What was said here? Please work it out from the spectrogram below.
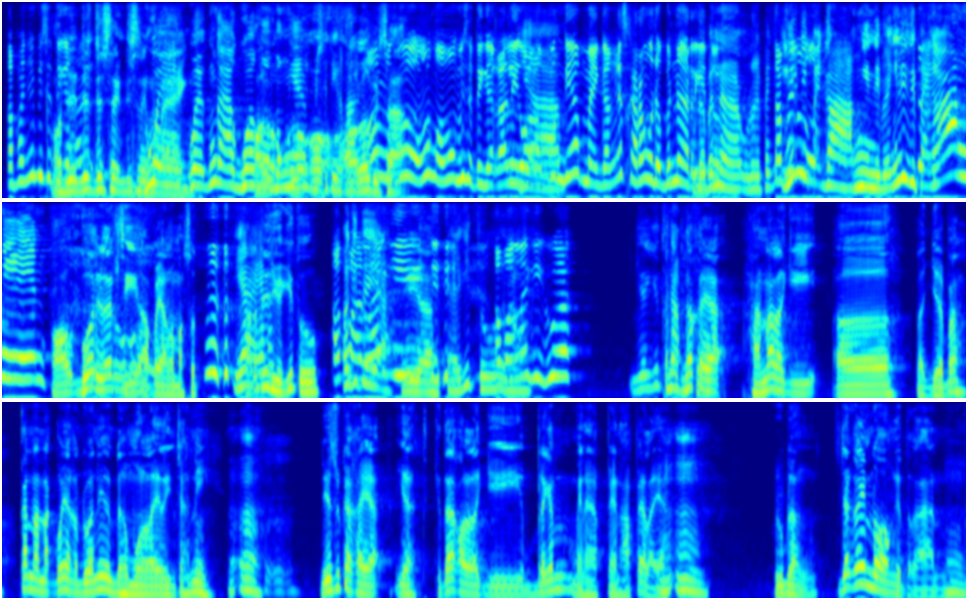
apanya bisa oh tiga dia, kali? dia, dia sering dia sering Gue, meleng. gue enggak, gue Oh, ngomongnya lu- bisa tiga oh, kali. Oh, bisa- lu, lu ngomong bisa tiga kali, Iya. walaupun dia megangnya sekarang udah benar Udah gitu. benar, udah dipegang. Tapi ini lu- dipegangin, dipegangin, ini dipegangin. oh gue relate sih apa yang lo maksud Iya, karena ya dia kan? juga gitu Apa Oh, gitu ya? lagi? Iya. Ya gitu, Apa lagi gue? Ya gitu. Kenapa tuh? kayak Hana lagi eh lagi apa? Kan anak gue yang kedua nih udah mulai lincah nih. Heeh. Dia suka kayak ya kita kalau lagi break kan main HP, main HP lah ya. Mm. Gue bilang jagain dong gitu kan. Hmm,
